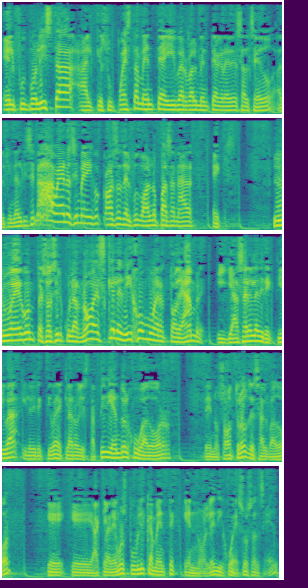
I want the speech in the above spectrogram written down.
el futbolista al que supuestamente ahí verbalmente agrede Salcedo, al final dice, ah, bueno, sí me dijo cosas del fútbol, no pasa nada, X. Luego empezó a circular, no, es que le dijo muerto de hambre. Y ya sale la directiva y la directiva declaró y está pidiendo el jugador de nosotros, de Salvador, que, que aclaremos públicamente que no le dijo eso Salcedo.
